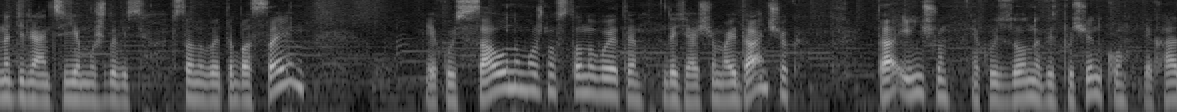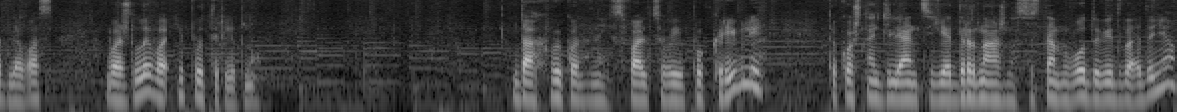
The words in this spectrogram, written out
На ділянці є можливість встановити басейн, якусь сауну можна встановити, дитячий майданчик та іншу якусь зону відпочинку, яка для вас важлива і потрібна. Дах виконаний з фальцевої покрівлі. Також на ділянці є дренажна система водовідведення.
